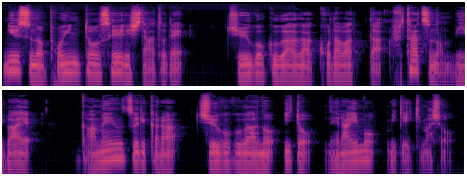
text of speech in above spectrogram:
ニュースのポイントを整理した後で、中国側がこだわった2つの見栄え、画面映りから中国側の意図、狙いも見ていきましょう。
